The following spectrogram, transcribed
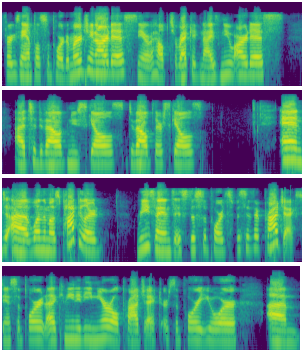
for example, support emerging artists, you know, help to recognize new artists, uh, to develop new skills, develop their skills. And uh, one of the most popular reasons is to support specific projects, you know, support a community mural project or support your um,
